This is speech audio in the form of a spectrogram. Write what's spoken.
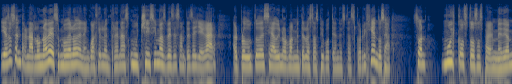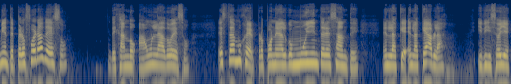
Y eso es entrenarlo una vez. Un modelo de lenguaje lo entrenas muchísimas veces antes de llegar al producto deseado y normalmente lo estás pivoteando y estás corrigiendo. O sea, son muy costosos para el medio ambiente. Pero fuera de eso, dejando a un lado eso, esta mujer propone algo muy interesante en la que, en la que habla y dice, oye,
